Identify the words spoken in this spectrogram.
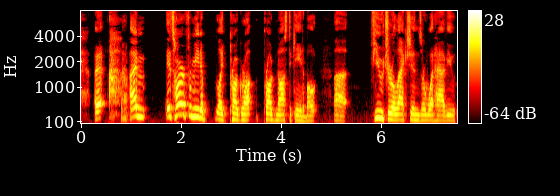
I, I'm. It's hard for me to like progro- prognosticate about uh, future elections or what have you,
